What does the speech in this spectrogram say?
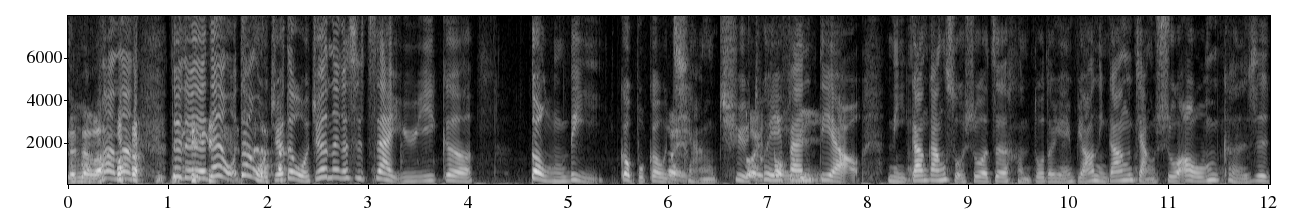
真的吗？那那对对对，但但我觉得，我觉得那个是在于一个动力够不够强，去推翻掉你刚刚所说的这很多的原因。比方你刚刚讲说，哦，我们可能是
